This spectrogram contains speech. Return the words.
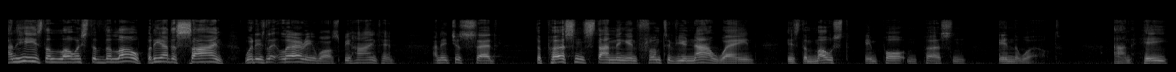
and he's the lowest of the low. But he had a sign where his little area was behind him, and it just said, The person standing in front of you now, Wayne, is the most important person in the world. And he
